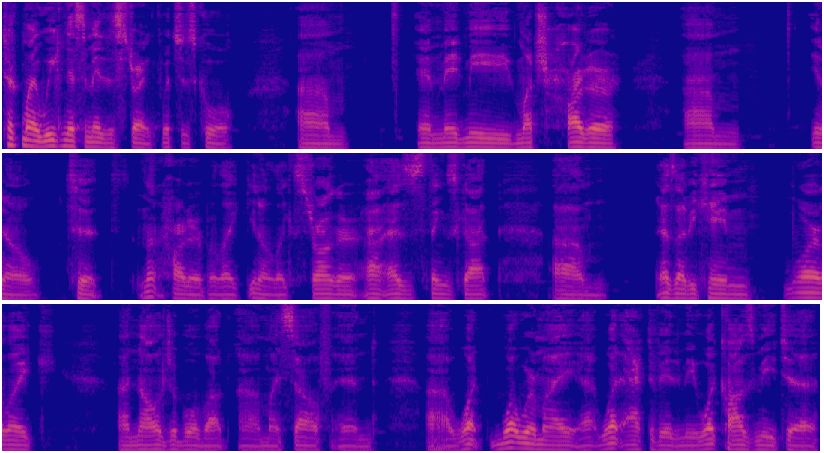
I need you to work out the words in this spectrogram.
took my weakness and made it a strength, which is cool. Um, and made me much harder um you know to not harder but like you know like stronger uh, as things got um as i became more like uh, knowledgeable about uh, myself and uh what what were my uh, what activated me what caused me to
